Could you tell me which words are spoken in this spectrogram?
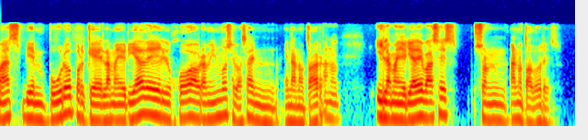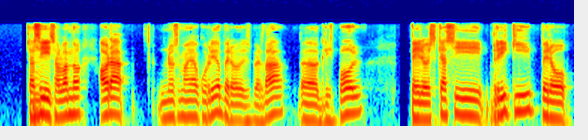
más bien puro, porque la mayoría del juego ahora mismo se basa en, en anotar no. y la mayoría de bases son anotadores. O sea, Mm. sí, salvando. Ahora no se me había ocurrido, pero es verdad. eh, Chris Paul. Pero es casi Ricky, pero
